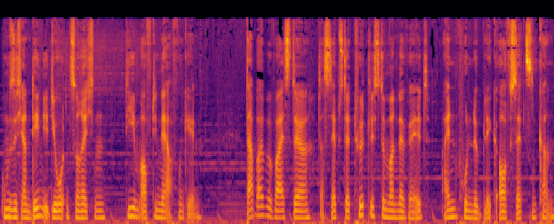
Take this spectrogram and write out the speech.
um sich an den Idioten zu rächen, die ihm auf die Nerven gehen. Dabei beweist er, dass selbst der tödlichste Mann der Welt einen Hundeblick aufsetzen kann.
